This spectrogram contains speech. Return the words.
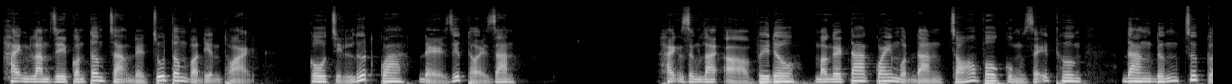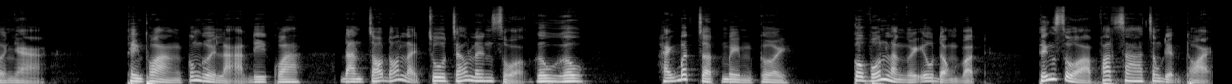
Hạnh làm gì còn tâm trạng để chú tâm vào điện thoại. Cô chỉ lướt qua để giết thời gian. Hạnh dừng lại ở video mà người ta quay một đàn chó vô cùng dễ thương đang đứng trước cửa nhà. Thỉnh thoảng có người lạ đi qua, đàn chó đó lại chu chéo lên sủa gâu gâu. Hạnh bất chợt mỉm cười. Cô vốn là người yêu động vật. Tiếng sủa phát ra trong điện thoại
